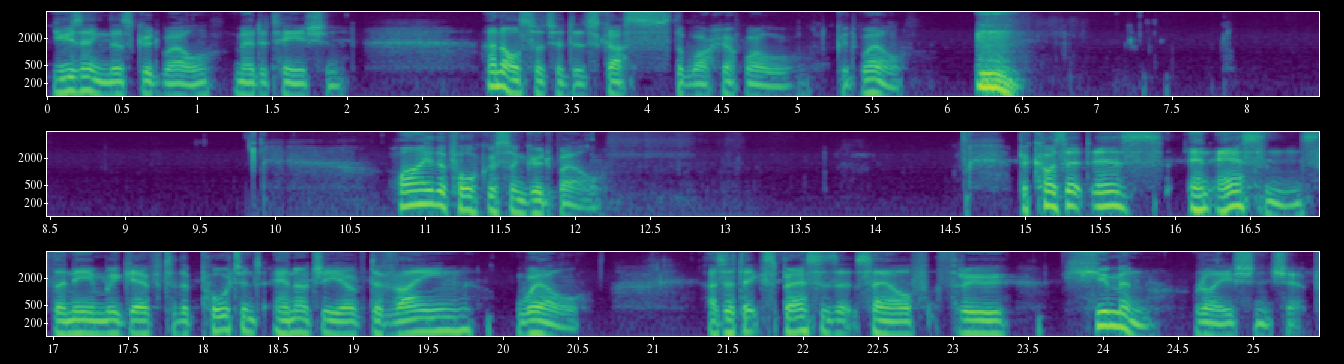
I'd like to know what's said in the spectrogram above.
using this goodwill meditation and also to discuss the work of world goodwill. Why the focus on goodwill? Because it is, in essence, the name we give to the potent energy of divine will as it expresses itself through human relationship.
